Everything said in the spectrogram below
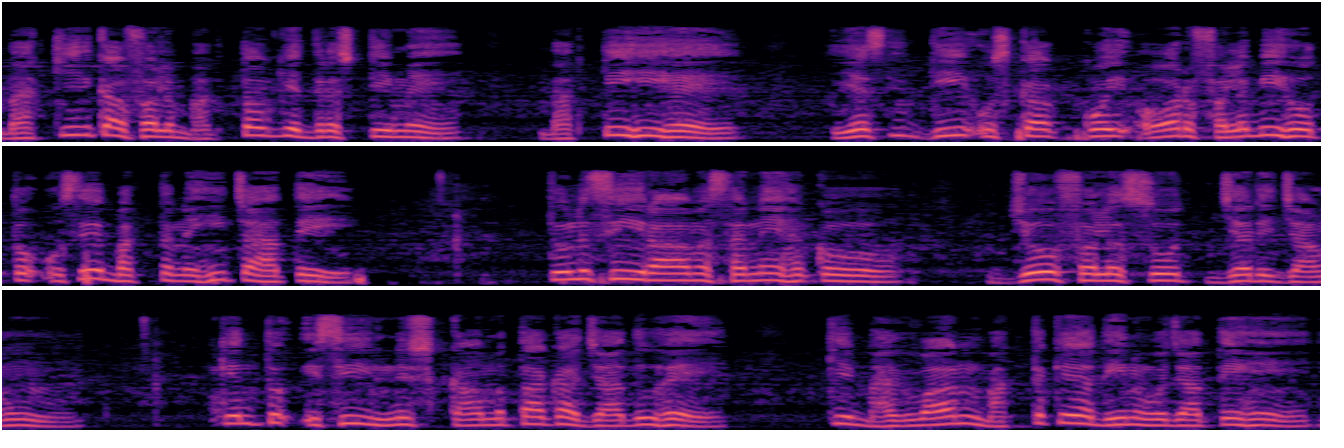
भक्ति का फल भक्तों की दृष्टि में भक्ति ही है। यदि उसका कोई और फल भी हो तो उसे भक्त नहीं चाहते। तुलसी राम स्नेह को जो फल सो जर जाऊँ, किंतु इसी निष्कामता का जादू है कि भगवान भक्त के अधीन हो जाते हैं।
